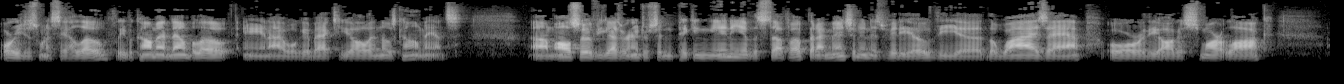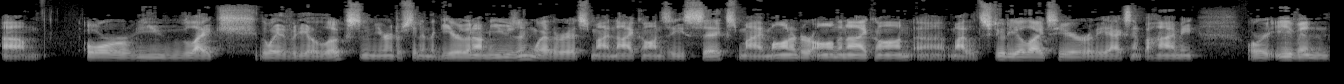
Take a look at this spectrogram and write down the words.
or you just want to say hello, leave a comment down below and I will get back to you all in those comments. Um, also, if you guys are interested in picking any of the stuff up that I mentioned in this video, the, uh, the Wyze app or the August Smart Lock, um, or you like the way the video looks and you're interested in the gear that I'm using, whether it's my Nikon Z6, my monitor on the Nikon, uh, my studio lights here, or the accent behind me, or even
